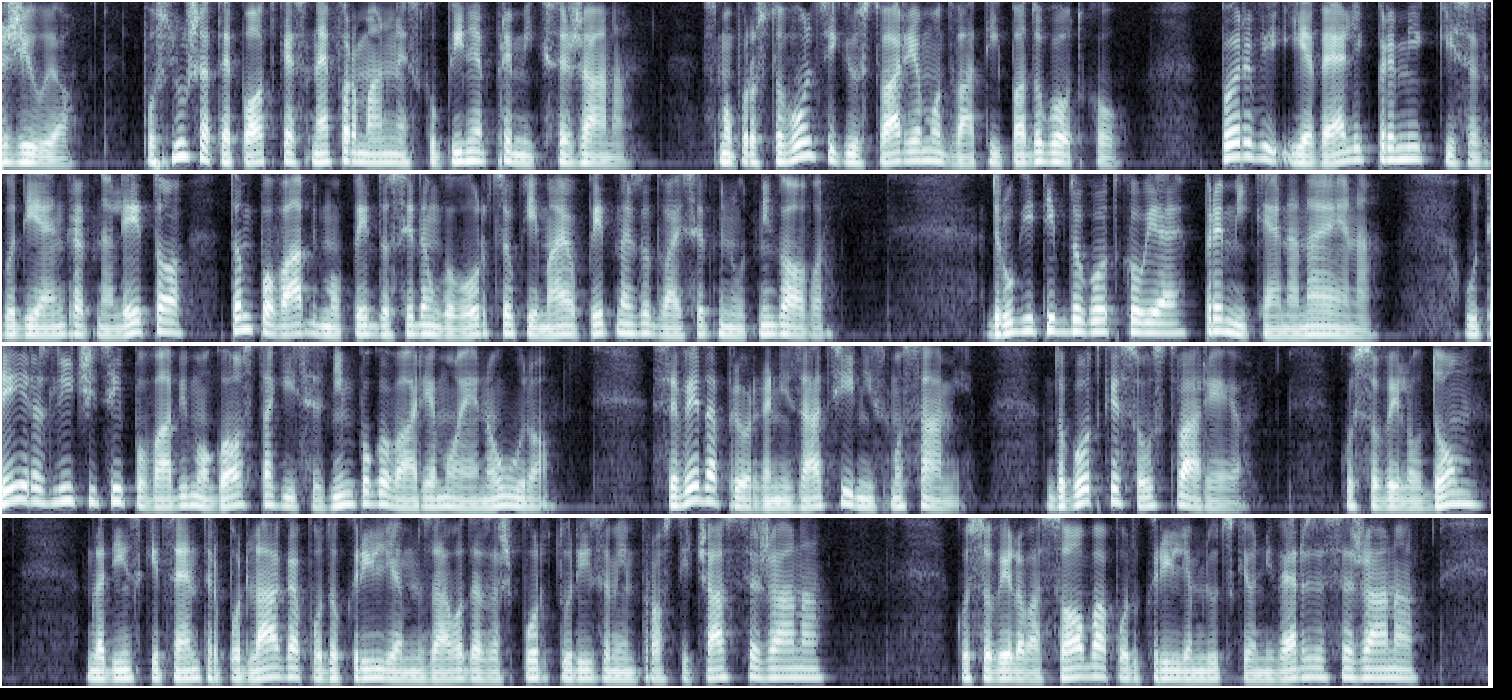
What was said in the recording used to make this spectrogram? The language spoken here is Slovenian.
Živijo. Poslušate podcast neformalne skupine Premik Sežana. Smo prostovoljci, ki ustvarjamo dva tipa dogodkov. Prvi je velik premik, ki se zgodi enkrat na leto, tam povabimo 5 do 7 govorcev, ki imajo 15 do 20 minutni govor. Drugi tip dogodkov je premik ena na ena. V tej različici povabimo gosta, ki se z njim pogovarjamo eno uro. Seveda pri organizaciji nismo sami. Dogodke so ustvarjajo. Kosovelov dom, Mladinski center Podlaga pod okriljem Zavoda za šport, turizem in prosti čas Sežana, Kosovelova soba pod okriljem Ljudske univerze Sežana,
